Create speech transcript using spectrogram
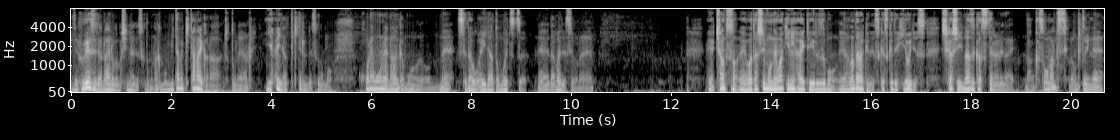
別に不衛生ではないのかもしれないですけども、なんかもう見た目汚いから、ちょっとね、あの 嫌になってきてるんですけども、これもね、なんかもうね、捨てた方がいいなと思いつつ、ね、ダメですよね。えー、チャンツさん、えー、私も寝巻きに履いているズボン、えー、穴だらけでスケスケでひどいです。しかし、なぜか捨てられない。なんかそうなんですよね、本当にね。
